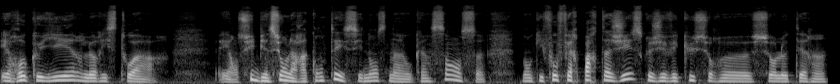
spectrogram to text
et recueillir leur histoire. Et ensuite, bien sûr, la raconter, sinon ça n'a aucun sens. Donc il faut faire partager ce que j'ai vécu sur, euh, sur le terrain.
